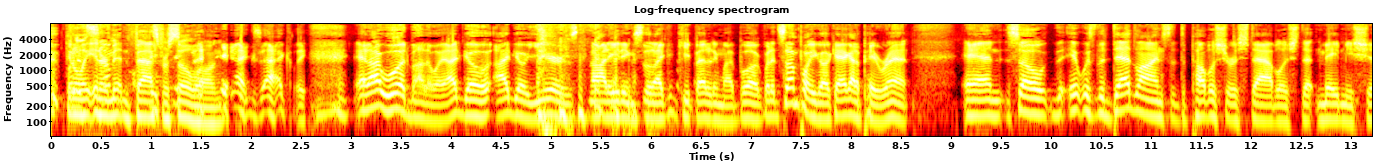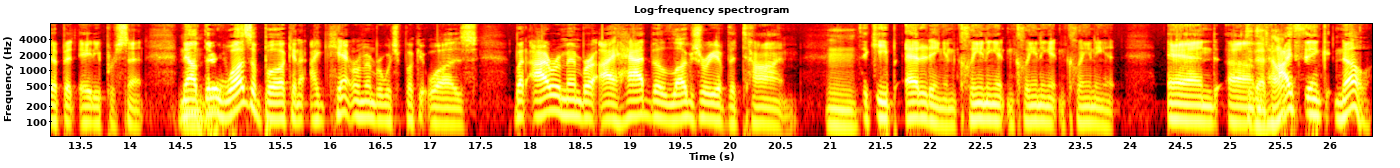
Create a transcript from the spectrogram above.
you can only intermittent fast for so long. Yeah, exactly. And I would, by the way, I'd go, I'd go years not eating so that I could keep editing my book. But at some point, you go, okay, I got to pay rent. And so it was the deadlines that the publisher established that made me ship at 80%. Now, mm-hmm. there was a book, and I can't remember which book it was, but I remember I had the luxury of the time Mm. to keep editing and cleaning it and cleaning it and cleaning it. And um, Did that help? I think no,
